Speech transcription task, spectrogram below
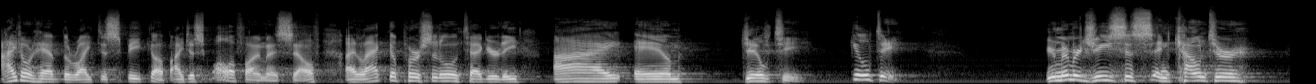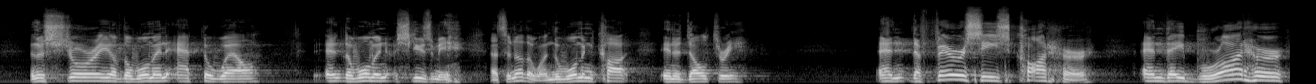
I don't have the right to speak up. I disqualify myself. I lack the personal integrity. I am guilty. Guilty. You remember Jesus' encounter in the story of the woman at the well? And the woman, excuse me, that's another one. The woman caught in adultery. And the Pharisees caught her and they brought her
